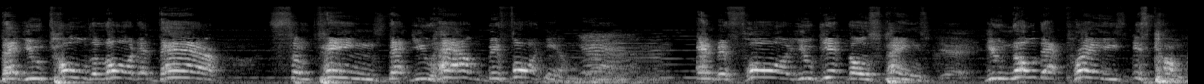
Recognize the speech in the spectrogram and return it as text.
that you told the Lord that there some things that you have before him. And before you get those things, Yeah. you know that praise is coming.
